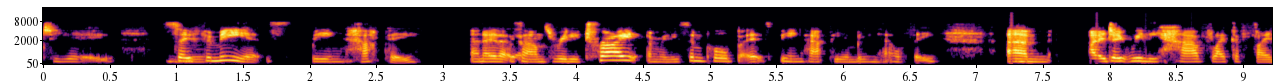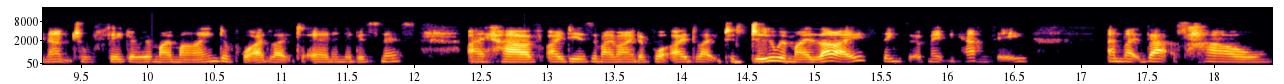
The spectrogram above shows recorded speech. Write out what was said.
to you? So, Mhm. for me, it's being happy. I know that Yeah. sounds really trite and really simple, but it's being happy and being healthy. Um, I don't really have like a financial figure in my mind of what I'd like to earn in the business. I have ideas in my mind of what I'd like to do in my life, things that would make me happy, and like that's how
